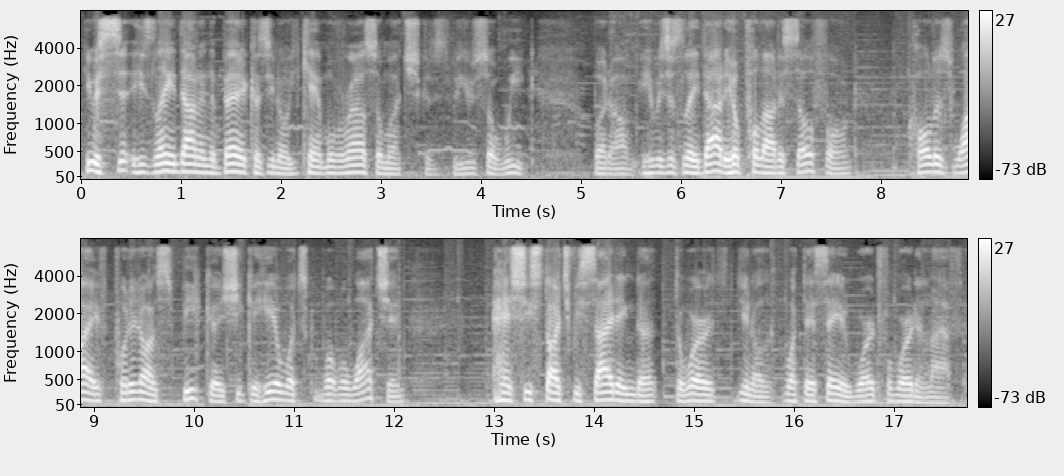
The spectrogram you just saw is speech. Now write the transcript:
he was sit, he's laying down in the bed because you know he can't move around so much because he was so weak. But um, he was just laid down. He'll pull out his cell phone, call his wife, put it on speaker. She could hear what's what we're watching, and she starts reciting the the words, you know, what they're saying word for word and laughing.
